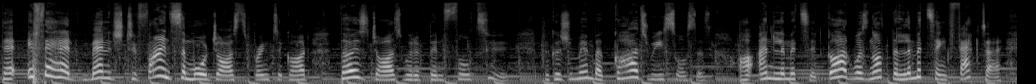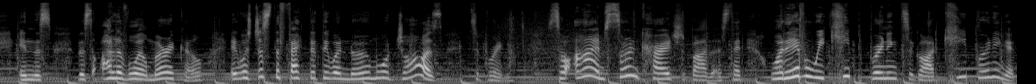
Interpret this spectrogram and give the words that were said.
that if they had managed to find some more jars to bring to God, those jars would have been full too. Because remember, God's resources are unlimited. God was not the limiting factor in this, this olive oil miracle, it was just the fact that there were no more jars to bring. So I am so encouraged by this that whatever we keep bringing to God, keep bringing it,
